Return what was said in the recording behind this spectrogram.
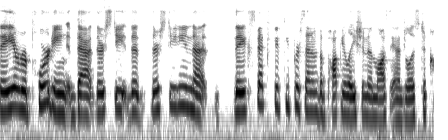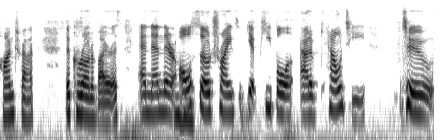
they are reporting that they're state that they're stating that they expect 50% of the population in los angeles to contract the coronavirus and then they're Mhm. also trying to get people out of county to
